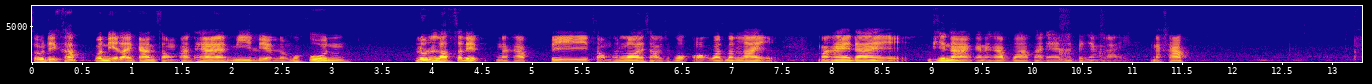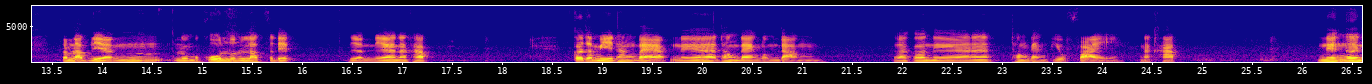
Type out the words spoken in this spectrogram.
สวัสดีครับ วันนี้รายการสองพระแท้มีเหรียญหลวงพ่อคูณรุ่นรับเสด็จนะครับ ปี2536 ออกวัดบ้านไร่มาให้ได้พิจารณากันนะครับ ว่าพระแท้นั้นเป็นอย่างไรนะครับสำหรับเหรียญหลวงพ่อคูณรุ่นรับเสด็จเหรียญนี้นะครับ ก็จะมีทั้งแบบเนื้อทองแดงลมดำแล้วก็เนื้อทองแดงผิวไฟนะครับ เนื้อเงิน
